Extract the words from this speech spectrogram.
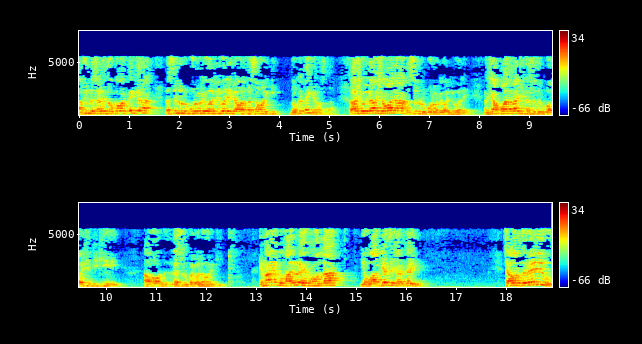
ماشوم له سره دوکا ور کوي کنه رسول بولوټي ولې ولې بیا ور غسور کی دوکا کوي کنه سره راشه راشه والا رسول بولوټي ولې ولې نو چې خپل راځي رسول بولوټي کی کیږي او لس روپۍ ولا ورکی امام بخاری رحمه الله یو واقعه ذکر کوي چا ورته ویلو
